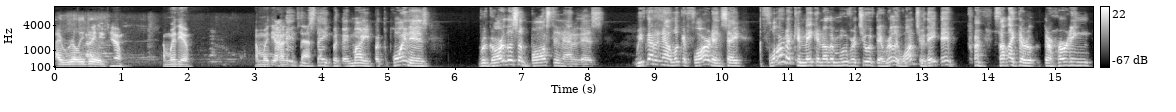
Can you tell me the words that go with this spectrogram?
I really I do. do too. I'm with you. I'm with you I think it's a mistake, but they might. But the point is, regardless of Boston out of this, we've got to now look at Florida and say Florida can make another move or two if they really want to. They they it's not like they're they're hurting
